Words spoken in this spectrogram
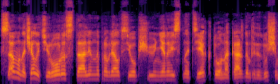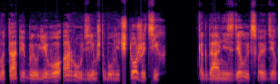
С самого начала террора Сталин направлял всеобщую ненависть на тех, кто на каждом предыдущем этапе был его орудием, чтобы уничтожить их, когда они сделают свое дело.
